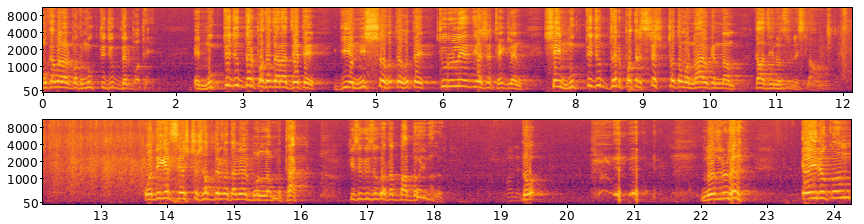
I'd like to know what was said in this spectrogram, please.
মোকাবেলার পথে, মুক্তিযুদ্ধের পথে। এই মুক্তিযুদ্ধের পথে যারা যেতে, গিয়ে নিঃস্ব হতে হতে চুরুলিয়ে ইতিহাসে ঠেকলেন, সেই মুক্তিযুদ্ধের পথের শ্রেষ্ঠতম নায়কের নাম কাজী নজরুল ইসলাম। ওদিকের শ্রেষ্ঠ শব্দের কথা আমি আর বললাম না থাক। কিছু কিছু কথা বাধ্য হয়ে ভালো। তো নজরুলের এইরকম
